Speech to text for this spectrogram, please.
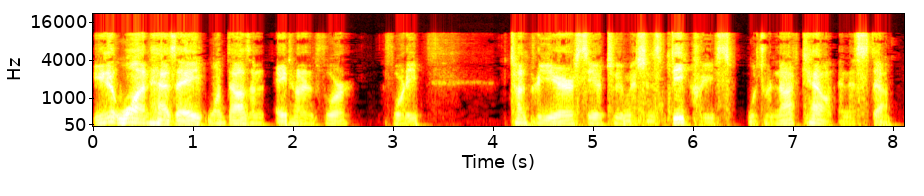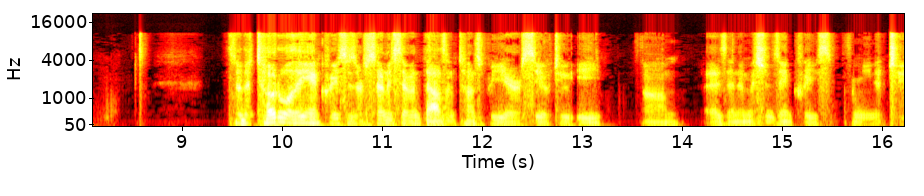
Unit 1 has a 1,840 ton per year CO2 emissions decrease, which would not count in this step. So the total of the increases are 77,000 tons per year CO2e um, as an emissions increase from Unit 2.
